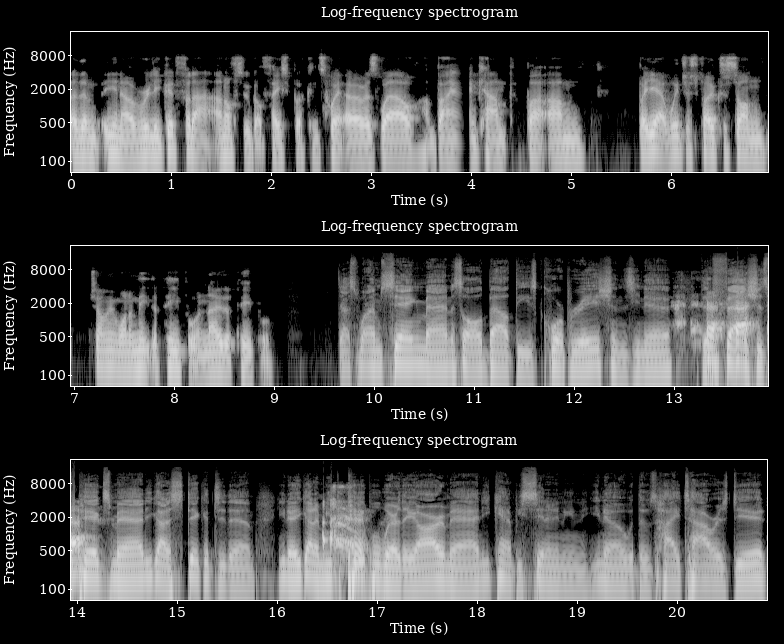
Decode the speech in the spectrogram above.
are the you know really good for that. And obviously we've got Facebook and Twitter as well, and Bandcamp. But um, but yeah, we're just focused on. Do you know I mean? Want to meet the people and know the people. That's what I'm saying, man. It's all about these corporations, you know, the fascist pigs, man. You got to stick it to them. You know, you got to meet the people where they are, man. You can't be sitting in, you know, with those high towers, dude.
